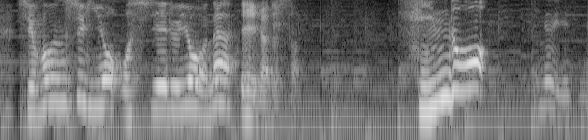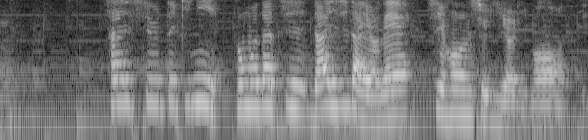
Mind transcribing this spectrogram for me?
資本主義を教えるような映画でしたしんどしんどいですね。最終的に友達大事だよね資本主義よりもってい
